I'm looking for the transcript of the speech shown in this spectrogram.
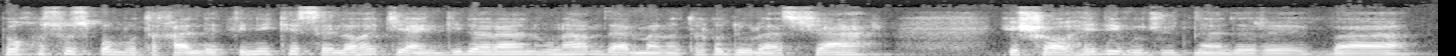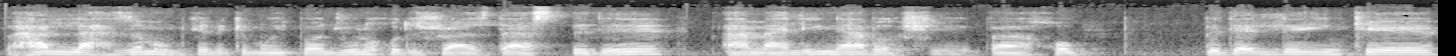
به خصوص با متخلفینی که سلاح جنگی دارن اون هم در مناطق دور از شهر که شاهدی وجود نداره و هر لحظه ممکنه که محیطبان جون خودش رو از دست بده عملی نباشه. و خب به دلیل اینکه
